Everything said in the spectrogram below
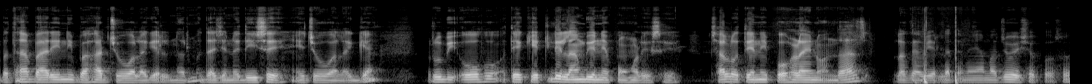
બધા બારીની બહાર જોવા લાગ્યા. નર્મદા જે નદી છે, એ જોવા લાગ્યા. રૂબી, ઓહો, તે કેટલી લાંબી અને પહોળી છે. ચાલો તેની પહોળાઈનો અંદાજ લગાવીએ. એટલે તમે આમાં જોઈ શકો છો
